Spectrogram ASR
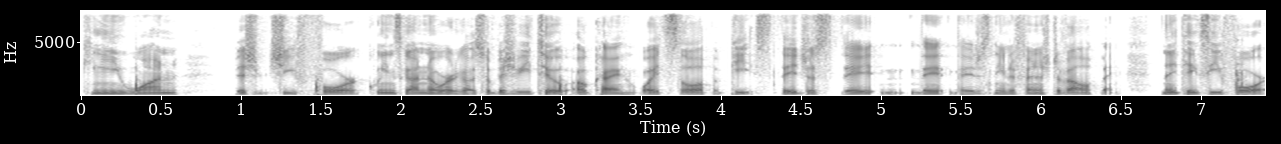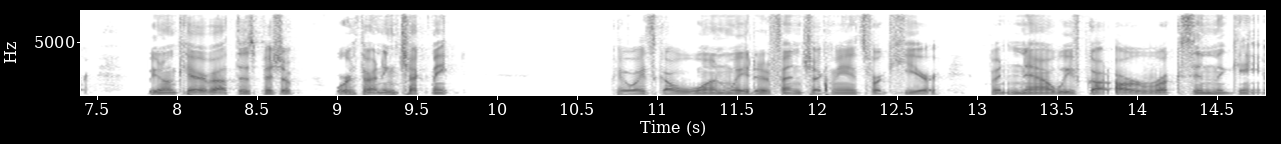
King e1, bishop g4, queen's got nowhere to go. So bishop e2, okay, white's still up a piece. They just they they, they just need to finish developing. Knight takes e4. We don't care about this bishop. We're threatening checkmate. Okay, white's got one way to defend checkmate. It's rook here. But now we've got our rooks in the game.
